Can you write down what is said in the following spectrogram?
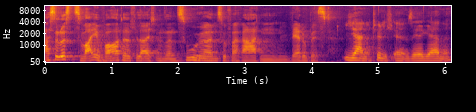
Hast du Lust, zwei Worte vielleicht unseren Zuhörern zu verraten, wer du bist? Ja, natürlich, äh, sehr gerne.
